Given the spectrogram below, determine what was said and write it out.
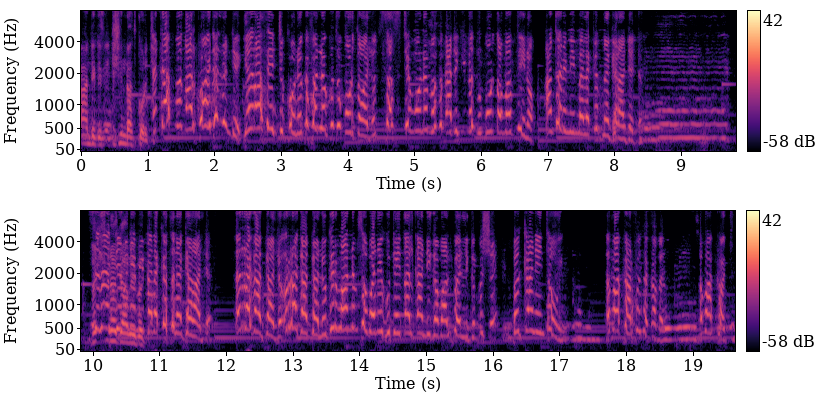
አንድ ጊዜ እጅሽ እንዳትቆርጭ። እንዳትመጣ አልኩህ አይደል እንዴ? የራሴ እጅ እኮ ነው። ከፈለኩት እቆርጠዋለሁ። ተሳስቼም ሆነ በፈቃደኝነት ብቆርጠው መብቴ ነው። አንተን የሚመለከት ነገር አይደለም። ስለ እጅ የሚመለከት ነገር አለ? እረጋጋለሁ እረጋጋለሁ፣ ግን ማንም ሰው በእኔ ጉዳይ ጣልቃ እንዲገባ አልፈልግም። እሺ በቃ እኔን ተውኝ። እባክህ አርፈህ ተቀበል። እባካችሁ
